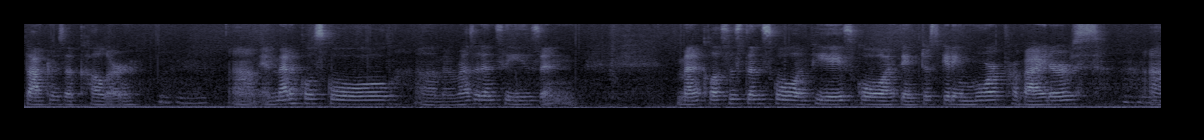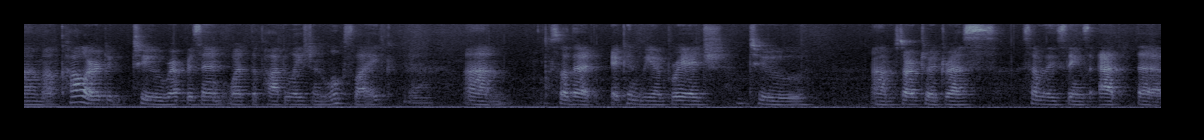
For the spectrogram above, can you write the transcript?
doctors of color Mm-hmm. um, in medical school, um, in residencies, and medical assistant school and PA school. I think just getting more providers Mm-hmm. um, of color to, to represent what the population looks like, yeah. um, so that it can be a bridge to um, start to address some of these things at the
